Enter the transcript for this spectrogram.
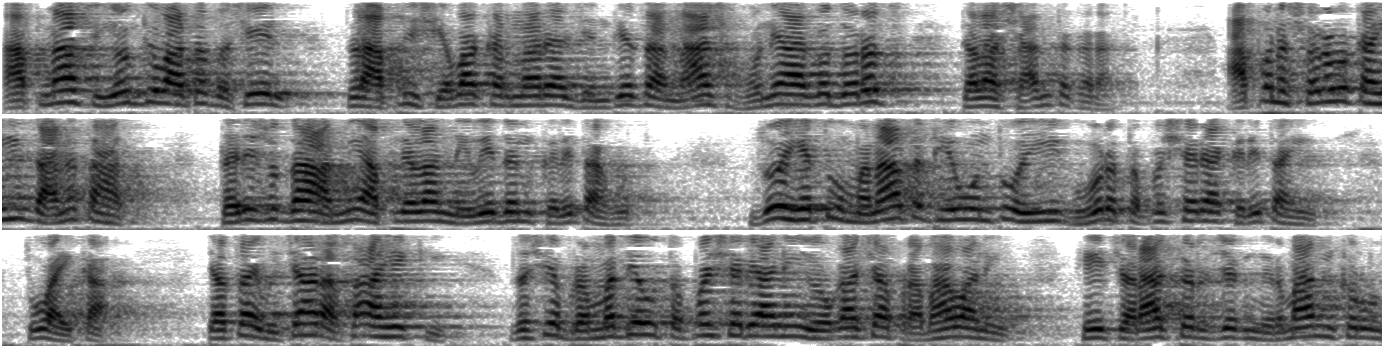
आपणास योग्य वाटत असेल तर आपली सेवा करणाऱ्या जनतेचा नाश होण्याअगोदरच त्याला शांत करा. आपण सर्व काही जाणत आहात. तरीसुद्धा आम्ही आपल्याला निवेदन करीत आहोत. जो हेतू मनात ठेवून तो ही घोर तपश्चर्या करीत आहे तो ऐका. त्याचा विचार असा आहे की जसे ब्रह्मदेव तपश्चर्या आणि योगाच्या प्रभावाने हे चराचर जग निर्माण करून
